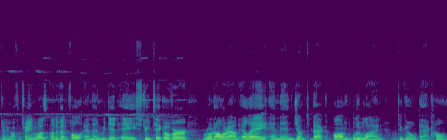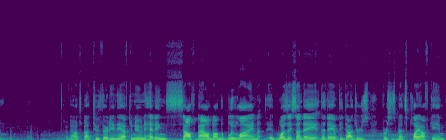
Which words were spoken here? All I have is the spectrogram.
Getting off the train was uneventful, and then we did a street takeover, rode all around LA, and then jumped back on the blue line to go back home. So now it's about 2:30 in the afternoon, heading southbound on the blue line. It was a Sunday, the day of the Dodgers versus Mets playoff game,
